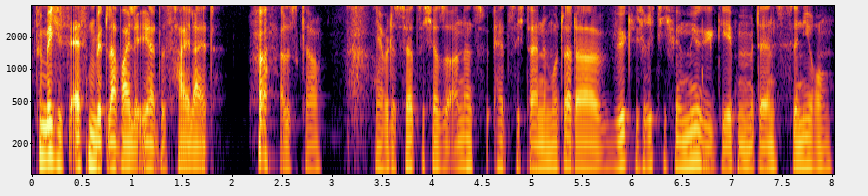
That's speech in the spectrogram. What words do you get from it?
Für mich ist Essen mittlerweile eher das Highlight. Ha, alles klar. Ja, aber das hört sich ja so an, als hätte sich deine Mutter da wirklich richtig viel Mühe gegeben mit der Inszenierung.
